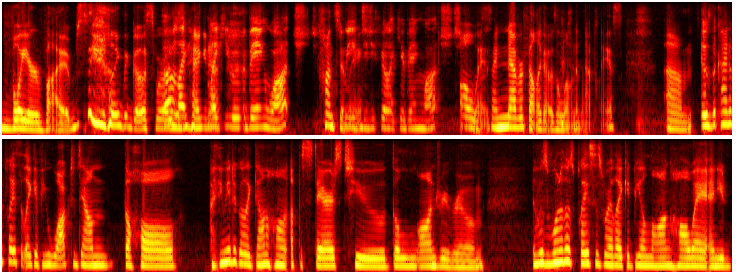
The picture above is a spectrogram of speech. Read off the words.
voyeur vibes. like the ghosts were Oh, like hanging like out you were being watched. constantly. Did you feel like you're being watched? Always. I never felt like I was alone in that place. Um, it was the kind of place that like if you walked down the hall, I think we had to go like down the hall and up the stairs to the laundry room. it was one of those places where like it'd be a long hallway and you'd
